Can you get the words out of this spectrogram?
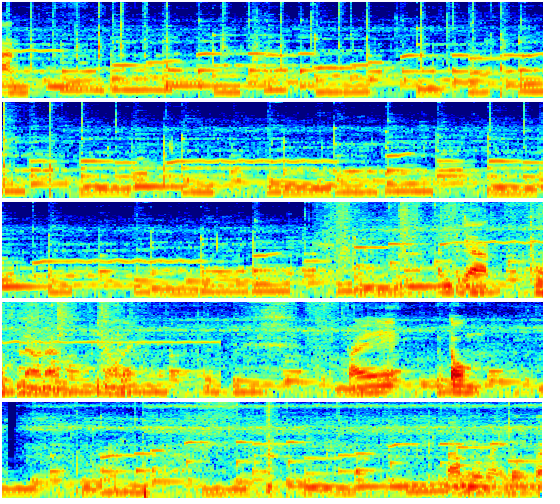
บางหลังจากทุบแล้วแล้วพี่น้องเลยไปต้มตามหน่อไม้ลงไป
